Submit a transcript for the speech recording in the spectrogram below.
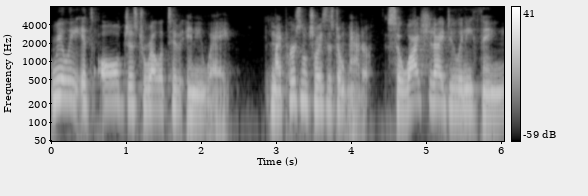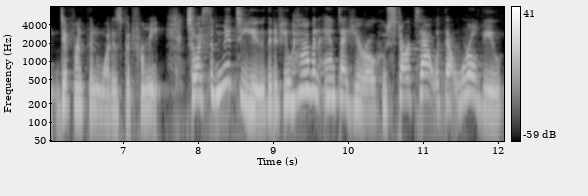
really, it's all just relative anyway. My personal choices don't matter. So why should I do anything different than what is good for me? So I submit to you that if you have an anti-hero who starts out with that worldview,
